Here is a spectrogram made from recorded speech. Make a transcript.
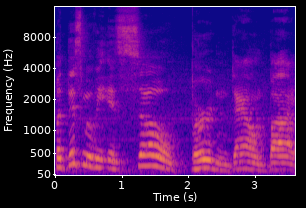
but this movie is so burdened down by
